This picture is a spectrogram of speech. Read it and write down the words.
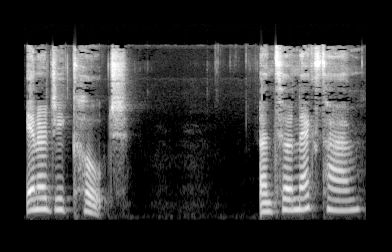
Energy Coach. Until next time.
